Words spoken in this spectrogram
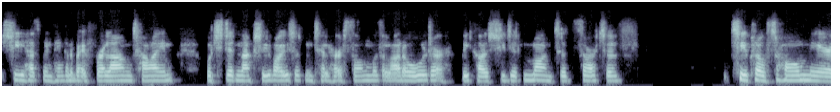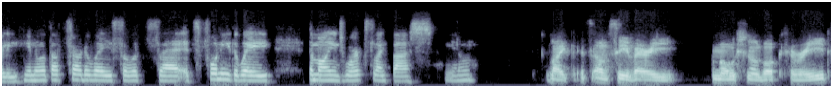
she has been thinking about for a long time, but she didn't actually write it until her son was a lot older because she didn't want it sort of too close to home, nearly. You know that sort of way. So it's uh, it's funny the way the mind works like that. You know, like it's obviously a very emotional book to read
